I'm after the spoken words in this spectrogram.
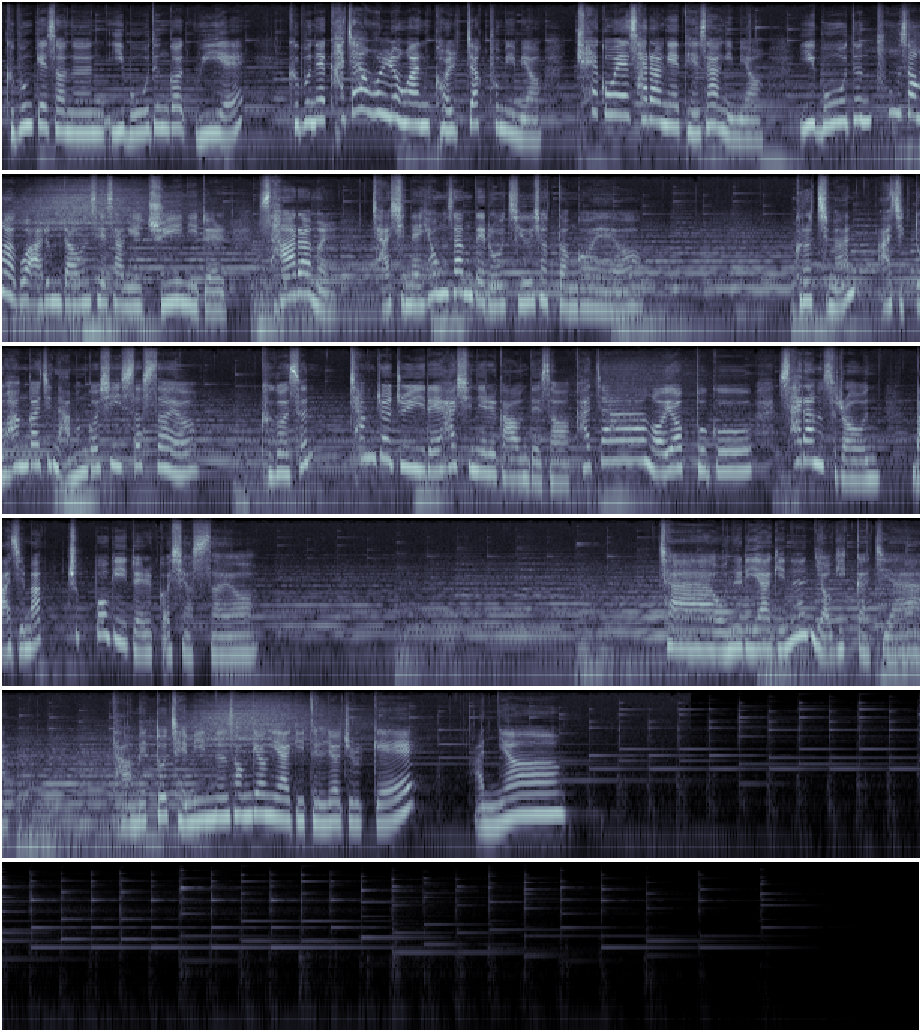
그분께서는 이 모든 것 위에 그분의 가장 훌륭한 걸작품이며 최고의 사랑의 대상이며 이 모든 풍성하고 아름다운 세상의 주인이 될 사람을 자신의 형상대로 지으셨던 거예요. 그렇지만 아직도 한 가지 남은 것이 있었어요. 그것은 창조주일에 하신 일 가운데서 가장 어여쁘고 사랑스러운 마지막 축복이 될 것이었어요. 자, 오늘 이야기는 여기까지야. 다음에 또 재미있는 성경 이야기 들려줄게. 안녕.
